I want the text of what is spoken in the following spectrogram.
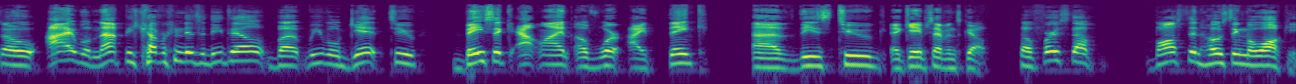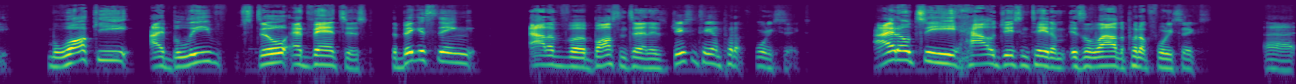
So I will not be covering this in detail, but we will get to basic outline of where I think uh, these two uh, game sevens go. So first up, Boston hosting Milwaukee. Milwaukee, I believe, still advances. The biggest thing out of uh, Boston's end is Jayson Tatum put up 46. I don't see how Jayson Tatum is allowed to put up 46 uh,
